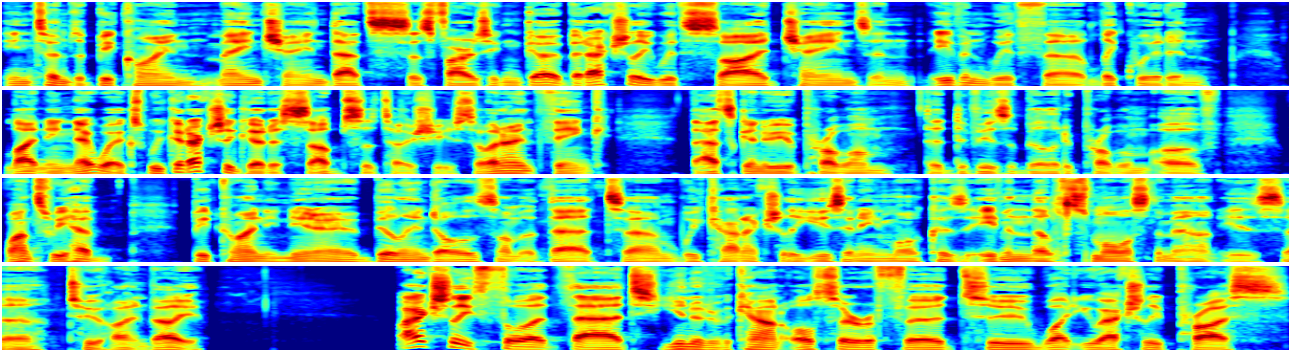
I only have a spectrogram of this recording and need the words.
in terms of Bitcoin main chain, that's as far as you can go. But actually, with side chains and even with uh, Liquid and Lightning networks, we could actually go to sub Satoshi. So I don't think that's going to be a problem, the divisibility problem of once we have Bitcoin in, you know, a billion dollars, something that, um, we can't actually use it anymore because even the smallest amount is uh, too high in value. I actually thought that unit of account also referred to what you actually price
